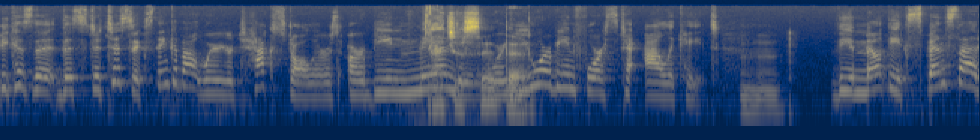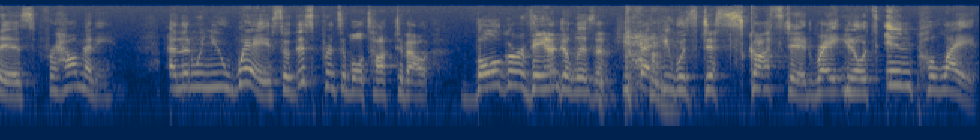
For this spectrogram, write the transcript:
because the the statistics. Think about where your tax dollars are being mandated, where that. you are being forced to allocate the amount, the expense that is for how many. And then when you weigh, so this principal talked about vulgar vandalism. He said he was disgusted, right? You know, it's impolite.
